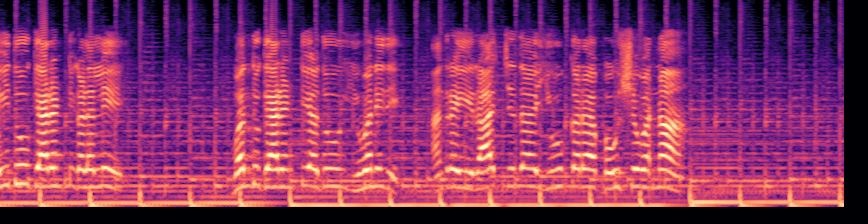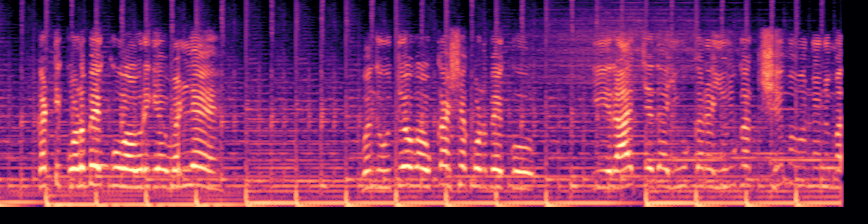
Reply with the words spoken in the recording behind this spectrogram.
ಐದು ಗ್ಯಾರಂಟಿಗಳಲ್ಲಿ, ಒಂದು ಗ್ಯಾರಂಟಿ ಅದು ಯುವ ನಿಧಿ ಅಂದ್ರೆ ಈ ರಾಜ್ಯದ ಯುವಕರ ಭವಿಷ್ಯವನ್ನ ಕಟ್ಟಿ ಕೊಡಬೇಕು ಅವರಿಗೆ ಒಳ್ಳೆ ಒಂದು ಉದ್ಯೋಗ ಅವಕಾಶ ಕೊಡಬೇಕು. ಈ ರಾಜ್ಯದ ಯುವಕರ ಯುವಕ ಕ್ಷೇಮವನ್ನು ನಮ್ಮ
